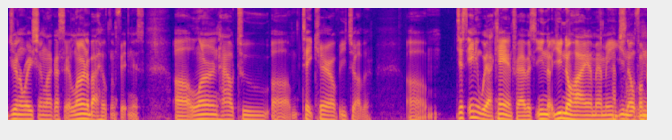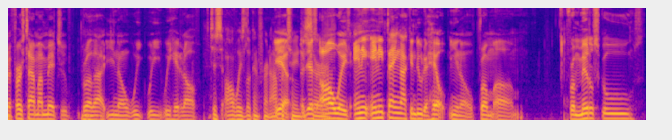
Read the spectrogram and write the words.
generation, like I said, learn about health and fitness, uh, learn how to um, take care of each other. Um, just any way I can, Travis. You know, you know how I am. I mean, you know, from the first time I met you, brother, you know, we we we hit it off. Just always looking for an Yeah, opportunity to just always any anything I can do to help. You know, from um, from middle schools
